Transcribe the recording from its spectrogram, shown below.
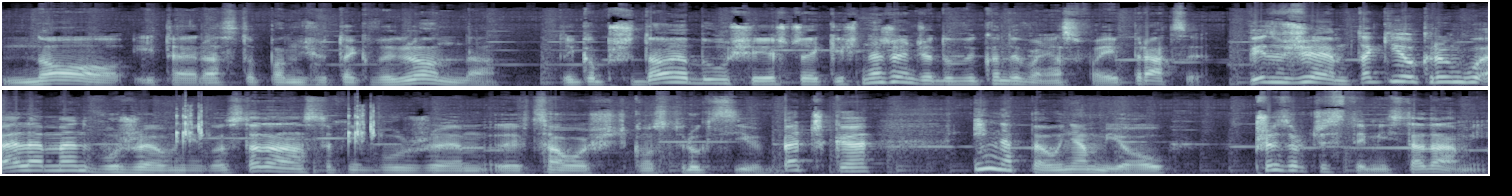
No i teraz to pan Ziutek wygląda. Tylko przydałyby mu się jeszcze jakieś narzędzia do wykonywania swojej pracy. Więc wziąłem taki okrągły element, włożyłem w niego stada, następnie włożyłem y, całość konstrukcji w beczkę i napełniam ją przezroczystymi stadami.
